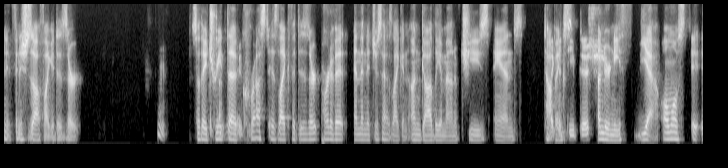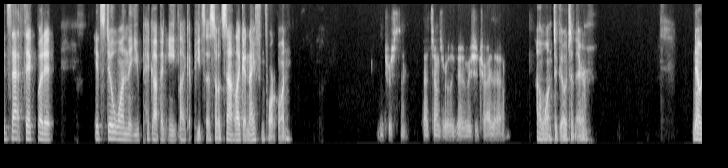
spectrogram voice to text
and it finishes off like a dessert. So they treat the crust as like the dessert part of it, and then it just has like an ungodly amount of cheese and Like toppings deep dish. underneath. Yeah, almost. It, it's that thick, but it it's still one that you pick up and eat like a pizza. So it's not like a knife and fork one. Interesting. That sounds really good. We should try that. I want to go to there. Now,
